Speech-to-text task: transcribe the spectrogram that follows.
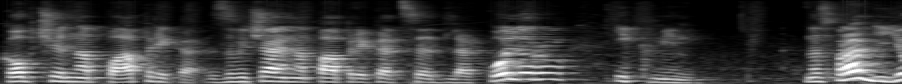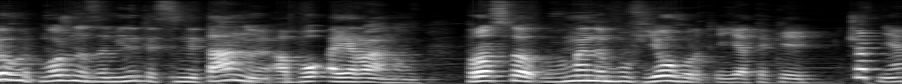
копчена паприка. Звичайна паприка це для кольору і кмін. Насправді йогурт можна замінити сметаною або айраном. Просто в мене був йогурт, і я такий чоп ні.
